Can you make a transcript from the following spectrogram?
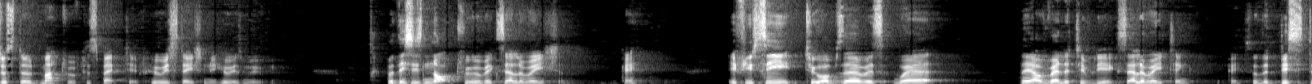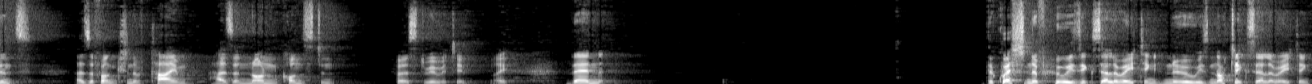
just a matter of perspective, who is stationary, who is moving. But this is not true of acceleration, okay? If you see two observers where they are relatively accelerating, okay, so the distance as a function of time has a non-constant first derivative, right, then the question of who is accelerating and who is not accelerating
